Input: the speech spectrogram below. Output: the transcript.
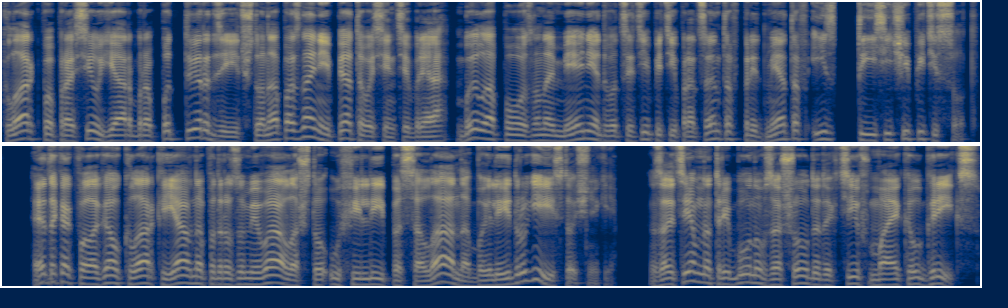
Кларк попросил Ярбра подтвердить, что на опознании 5 сентября было опознано менее 25% предметов из 1500. Это, как полагал Кларк, явно подразумевало, что у Филиппа Салана были и другие источники. Затем на трибуну взошел детектив Майкл Грикс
